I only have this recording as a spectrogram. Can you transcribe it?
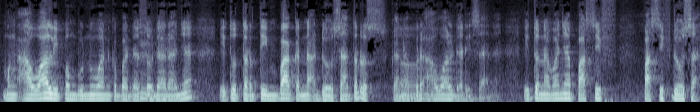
mengawali pembunuhan kepada hmm. saudaranya itu tertimpa kena dosa terus karena oh. berawal dari sana. Itu namanya pasif pasif dosa.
